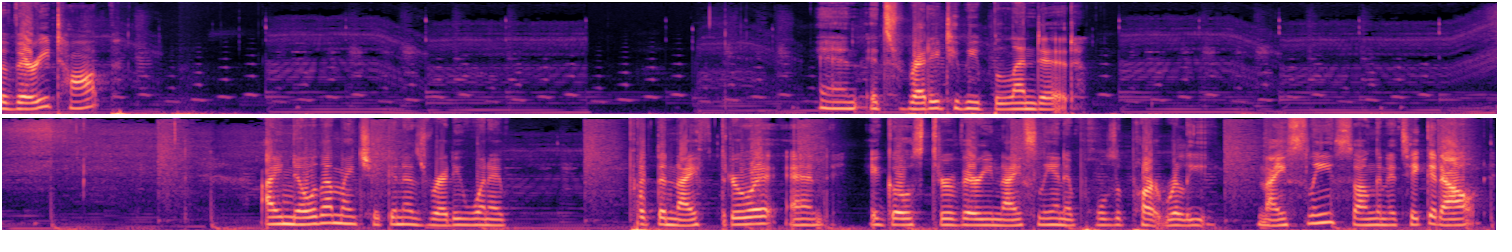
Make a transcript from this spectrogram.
the very top. And it's ready to be blended. I know that my chicken is ready when I put the knife through it and it goes through very nicely and it pulls apart really nicely. So I'm going to take it out.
